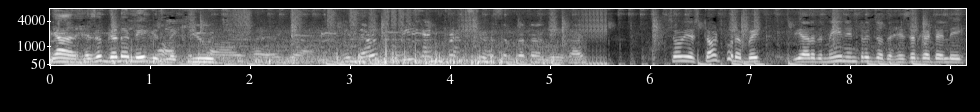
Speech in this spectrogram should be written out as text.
Yeah, Hesaraghatta Lake is like huge. Uh, yeah. I mean, there are three entrances to Hesaraghatta Lake. Right? So we have stopped for a bit. We are at the main entrance of the Hesaraghatta Lake,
